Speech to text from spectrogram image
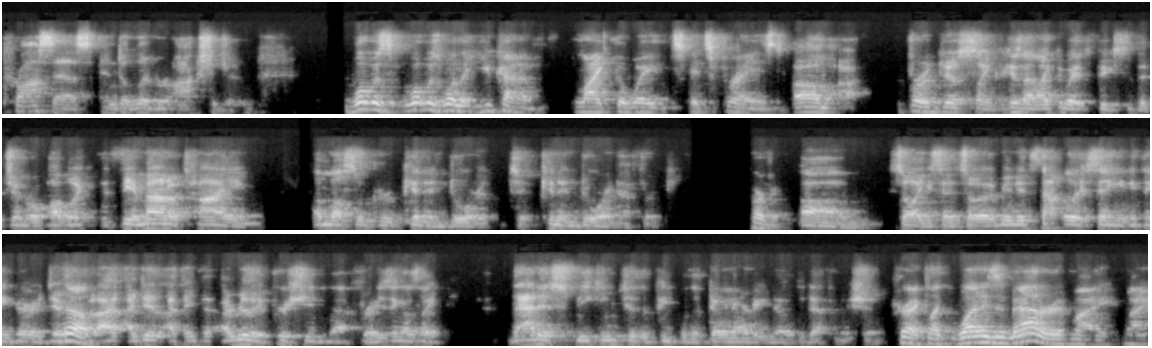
process, and deliver oxygen. What was what was one that you kind of like the way it's, it's phrased? Um, for just like because I like the way it speaks to the general public. It's the amount of time a muscle group can endure to, can endure an effort. Perfect. Um, so like you said, so I mean, it's not really saying anything very different, No. but I, I did, I think that I really appreciated that phrasing. I was like, that is speaking to the people that don't already know the definition. Correct. Like, why does it matter if my my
